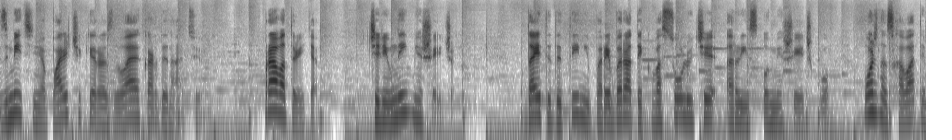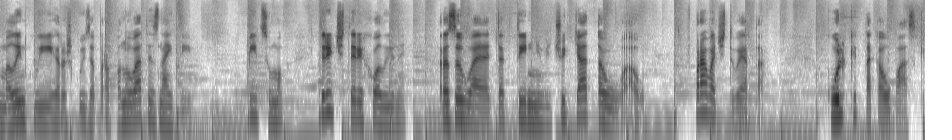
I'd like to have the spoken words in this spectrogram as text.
Зміцнює пальчики, розвиває координацію. Вправа третя. Чарівний мішечок. Дайте дитині перебирати квасолю чи рис у мішечку. Можна сховати маленьку іграшку і запропонувати знайти. Підсумок 3-4 хвилини. Розвиває тактильні відчуття та увагу. Вправа четверта. Кульки та ковбаски.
